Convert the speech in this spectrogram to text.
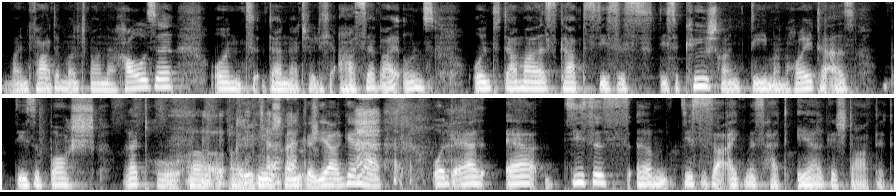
mein Vater manchmal nach Hause und dann natürlich aß er bei uns. Und damals gab es dieses, diese Kühlschrank, die man heute als diese Bosch Retro äh, Kühlschränke, ja genau. Und er, er dieses ähm, dieses Ereignis hat er gestartet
